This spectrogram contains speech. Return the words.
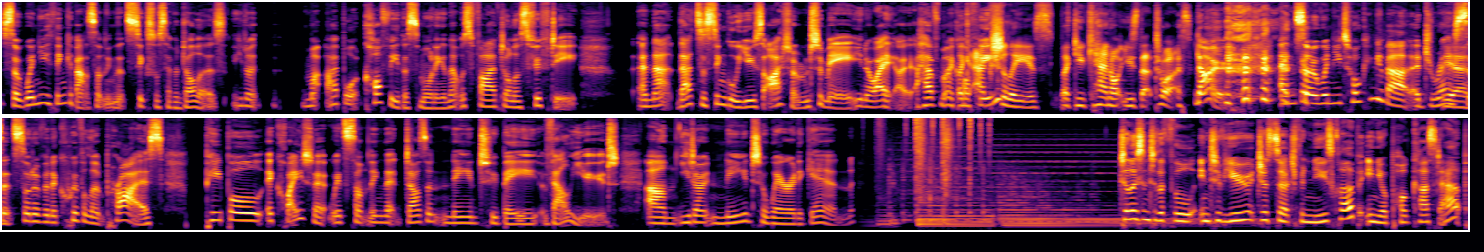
So when you think about something that's six or seven dollars, you know, my, I bought coffee this morning and that was five dollars fifty. And that that's a single use item to me. You know, I, I have my coffee. Like actually is like you cannot use that twice. No. and so when you're talking about a dress yeah. that's sort of an equivalent price, people equate it with something that doesn't need to be valued. Um, you don't need to wear it again. To listen to the full interview, just search for News Club in your podcast app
